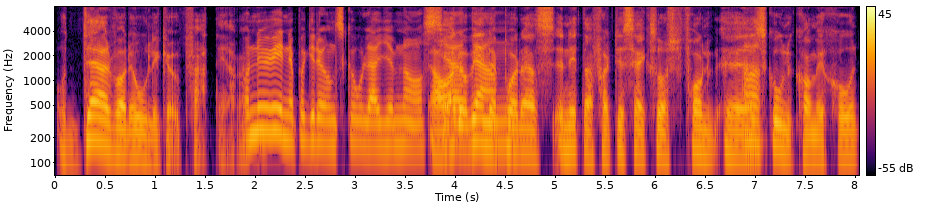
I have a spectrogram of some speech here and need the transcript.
Och där var det olika uppfattningar. Och nu är vi inne på grundskola, gymnasiet. Ja, då är vi inne den- på den s- 1946 års fol- eh, Ja. skolkommission,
